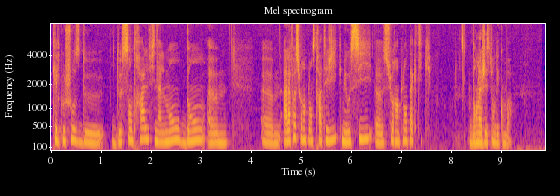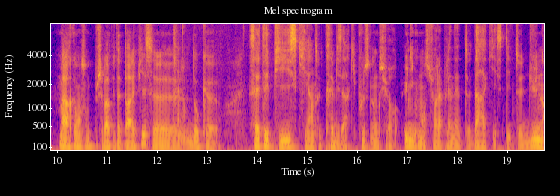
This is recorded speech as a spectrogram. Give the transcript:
quelque chose de, central finalement dans, euh, euh, à la fois sur un plan stratégique, mais aussi sur un plan tactique, dans la gestion des combats. Bah, alors commençons, je sais pas, peut-être par l'épice. donc cette épice qui est un truc très bizarre, qui pousse donc sur, uniquement sur la planète d'Arakis, dite Dune,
